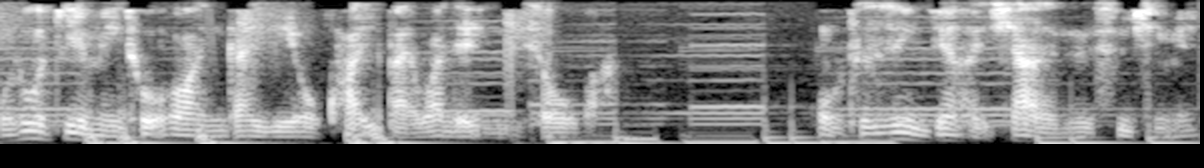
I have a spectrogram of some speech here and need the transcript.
我如果记得没错的话，应该也有快一百万的营收吧。哦，这是一件很吓人的事情诶。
